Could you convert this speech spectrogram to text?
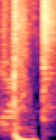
Yeah.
